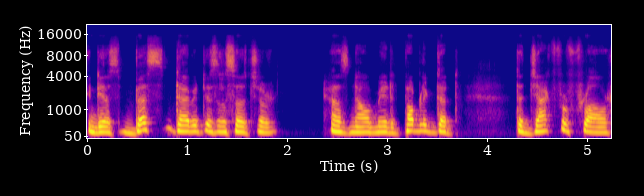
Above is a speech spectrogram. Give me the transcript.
India's best diabetes researcher, has now made it public that the jackfruit flour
